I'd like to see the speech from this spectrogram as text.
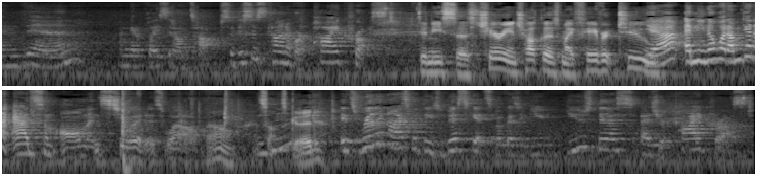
And then I'm going to place it on top. So this is kind of our pie crust. Denise says, "Cherry and chocolate is my favorite too." Yeah, and you know what? I'm gonna add some almonds to it as well. Oh, that sounds Mhm. good. It's really nice with these biscuits because if you use this as your pie crust,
